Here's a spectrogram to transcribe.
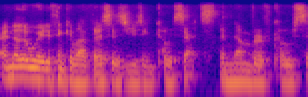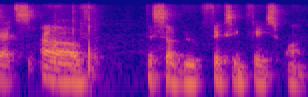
another way to think about this is using cosets, the number of cosets of the subgroup fixing face one.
